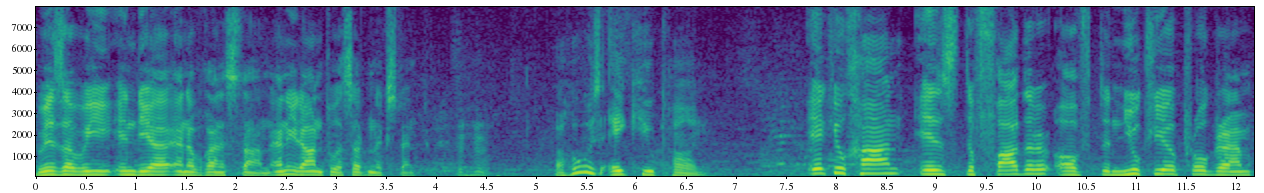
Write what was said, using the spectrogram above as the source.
vis-a-vis India and Afghanistan and Iran to a certain extent. Uh, who is A.Q. Khan? A.Q. Khan is the father of the nuclear program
